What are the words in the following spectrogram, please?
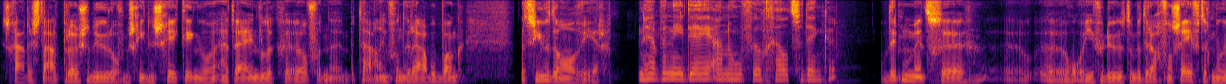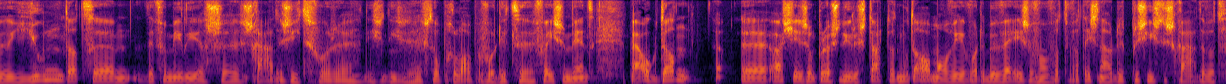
schadestaatprocedure of misschien een schikking uiteindelijk of een betaling van de Rabobank. Dat zien we dan wel weer. En hebben we een idee aan hoeveel geld ze denken? Op dit moment uh, uh, hoor je voortdurend een bedrag van 70 miljoen dat de familie als schade ziet voor, die, die, ze heeft opgelopen voor dit faillissement. Maar ook dan, als je zo'n procedure start, dat moet allemaal weer worden bewezen van wat, wat is nou de, precies de schade. Wat,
